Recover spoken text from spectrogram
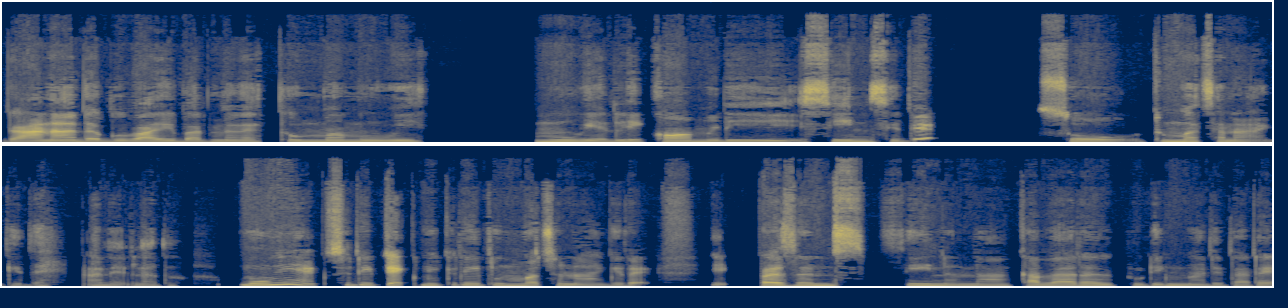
ರಾಣಾ ದಗುಬಾಯಿ ಬಂದ್ಮೇಲೆ ತುಂಬಾ ಮೂವಿ, ಮೂವಿಯಲ್ಲಿ ಕಾಮಿಡಿ ಸೀನ್ಸ್ ಇದೆ. ಸೊ, ತುಂಬಾ ಚೆನ್ನಾಗಿದೆ ಅದೆಲ್ಲದು ಮೂವಿ ಆಕ್ಚುಲಿ ಟೆಕ್ನಿಕಲಿ ತುಂಬಾ ಚೆನ್ನಾಗಿದೆ. ಪ್ರೆಸೆನ್ಸ್ ಸೀನ್ ಅನ್ನ ಕಲರ್ ಅಲ್ಲಿ ಶೂಟಿಂಗ್ ಮಾಡಿದ್ದಾರೆ.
